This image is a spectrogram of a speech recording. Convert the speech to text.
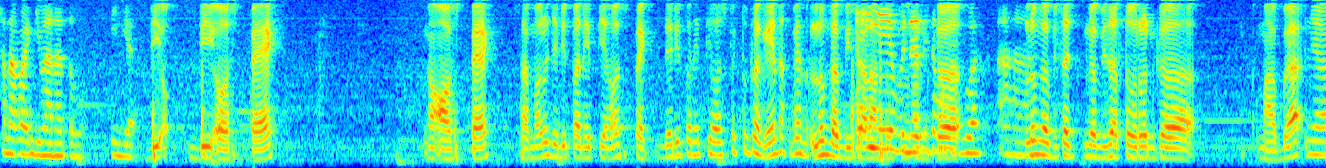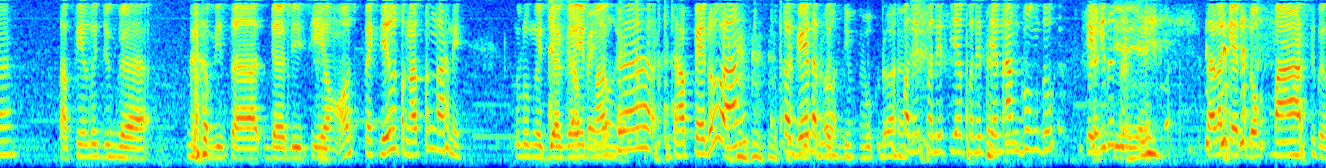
kenapa gimana tuh tiga Di di ospek, nge-ospek, sama lu jadi panitia ospek. Jadi panitia ospek tuh kagak enak, men. Lu nggak bisa Eh, iya iya turun itu ke, maksud gua Aha. lu nggak bisa nggak bisa turun ke mabaknya, tapi lu juga nggak bisa jadi si yang ospek. Jadi lu tengah-tengah nih. Lu ngejagain Capek doang maba, capek doang. Kagak enak tuh. sibuk doang. Panit- panitia panitia nanggung tuh. Kayak gitu tuh. Iya, iya. salah kayak dokmas gitu.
